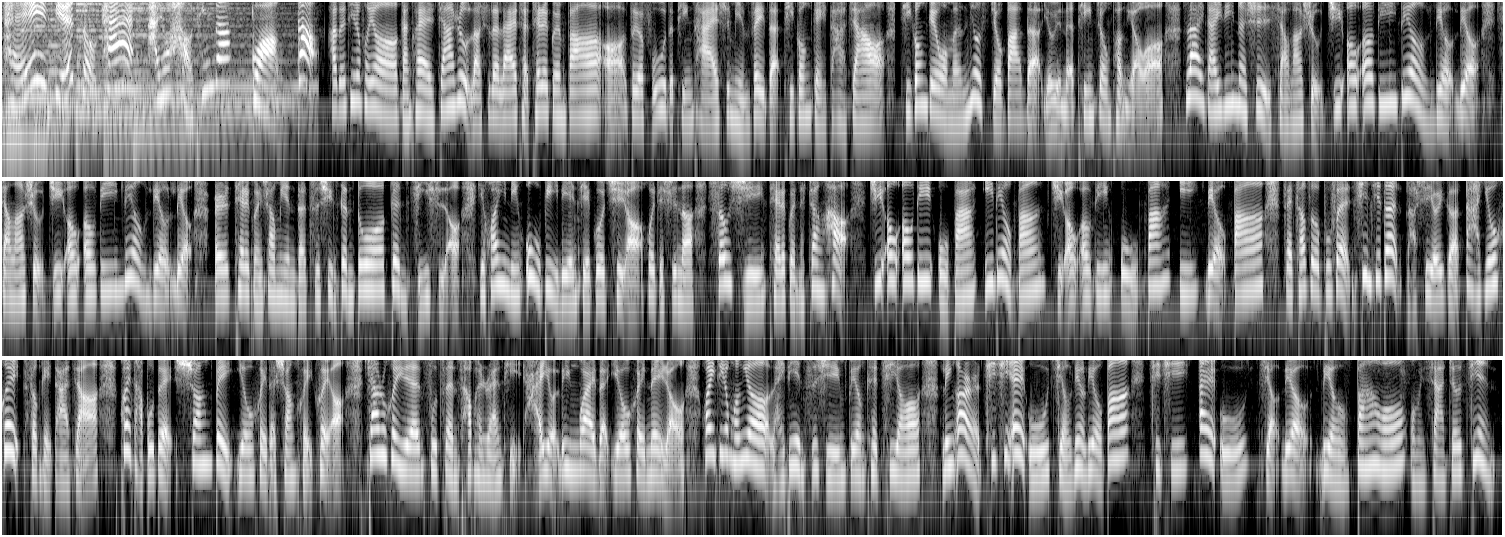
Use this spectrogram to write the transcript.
嘿，别走开，还有好听的广。好的，听众朋友，赶快加入老师的 Light Telegram 包哦！这个服务的平台是免费的，提供给大家哦，提供给我们 News 九八的有缘的听众朋友哦。Light ID 呢是小老鼠 G O O D 六六六，小老鼠 G O O D 六六六。而 Telegram 上面的资讯更多、更及时哦，也欢迎您务必连接过去哦，或者是呢搜寻 Telegram 的账号 G O O D 五八一六八 G O O D 五八一六。八在操作部分，现阶段老师有一个大优惠送给大家，快打部队双倍优惠的双回馈哦！加入会员附赠操盘软体，还有另外的优惠内容，欢迎听众朋友来电咨询，不用客气哦，零二七七二五九六六八七七二五九六六八哦，我们下周见。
